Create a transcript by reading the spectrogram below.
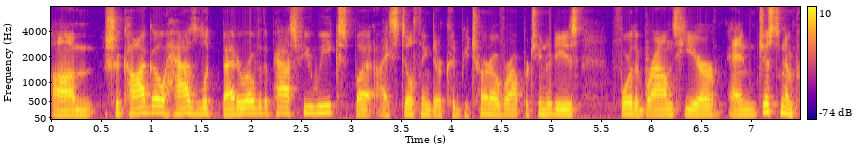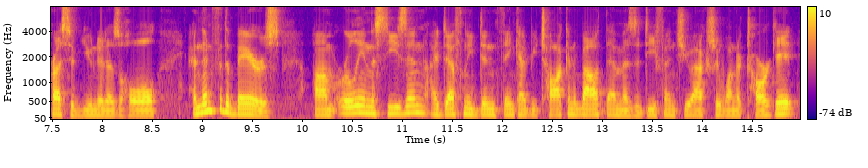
Um, Chicago has looked better over the past few weeks, but I still think there could be turnover opportunities for the Browns here and just an impressive unit as a whole. And then for the Bears, um, early in the season, I definitely didn't think I'd be talking about them as a defense you actually want to target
